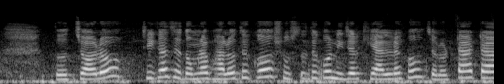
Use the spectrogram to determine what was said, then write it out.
তো চলো, ঠিক আছে, তোমরা ভালো থেকো, সুস্থ থেকো, নিজের খেয়াল রেখো। চলো, টাটা!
